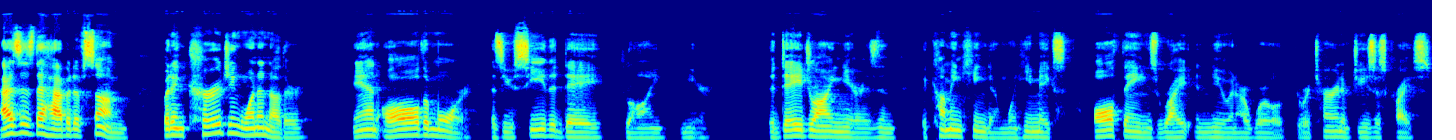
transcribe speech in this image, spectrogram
as is the habit of some, but encouraging one another, and all the more as you see the day drawing near. The day drawing near is in the coming kingdom when he makes all things right and new in our world, the return of Jesus Christ.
